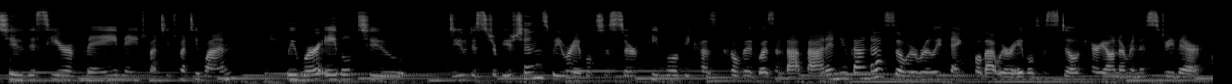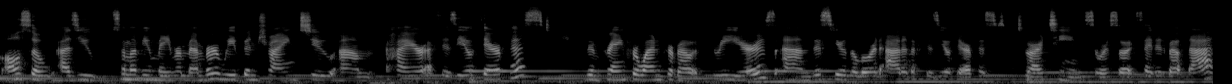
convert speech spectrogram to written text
to this year of May, May 2021, we were able to do distributions. We were able to serve people because COVID wasn't that bad in Uganda. So we're really thankful that we were able to still carry on our ministry there. Also, as you, some of you may remember, we've been trying to um, hire a physiotherapist. We've been praying for one for about three years, and this year the Lord added a physiotherapist to our team. So we're so excited about that.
